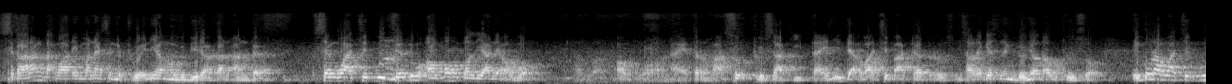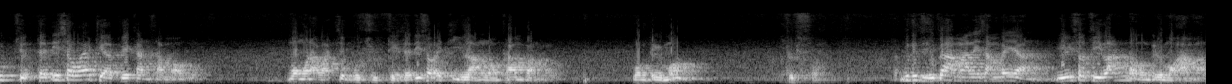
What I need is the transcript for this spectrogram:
sekarang tak wari mana yang kedua ini yang mengembirakan anda. Yang wajib wujud itu Allah kaliannya Allah? Allah. Nah termasuk dosa kita. Ini tidak wajib ada terus. Misalnya kita seneng dunia tahu dosa. Itu wajib wujud. Jadi saya diabaikan sama Allah. Mau wajib wujud jadi saya hilang no gampang. Mau terima dosa. Begitu juga amalnya sampeyan, ya iso dilang to wong mau amal.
